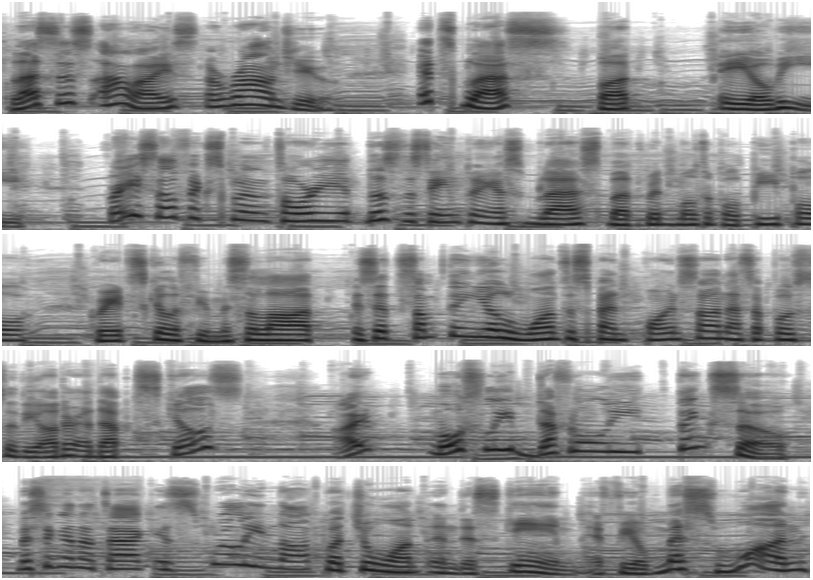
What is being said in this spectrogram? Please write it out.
blesses allies around you. It's Bless, but AoE. Very self-explanatory, it does the same thing as Bless but with multiple people. Great skill if you miss a lot. Is it something you'll want to spend points on as opposed to the other Adept skills? I mostly definitely think so. Missing an attack is really not what you want in this game. If you miss one,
